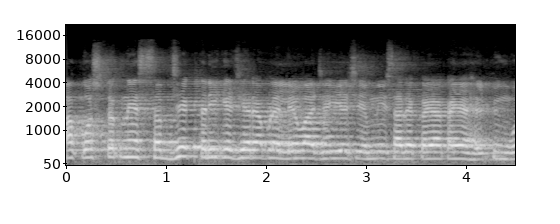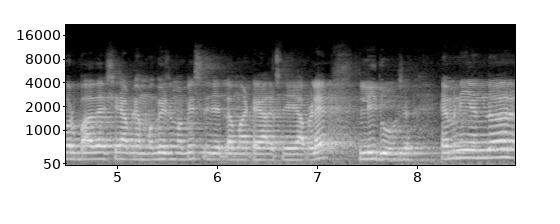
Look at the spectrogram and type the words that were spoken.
આ કોષ્ટકને સબ્જેક્ટ તરીકે જ્યારે આપણે લેવા જઈએ છીએ, એમની સાથે કયા કયા હેલ્પિંગ વર્બ આવે છે, આપણે મગજમાં બેસી જાય એટલા માટે આ છે એ આપણે લીધું છે. એમની અંદર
